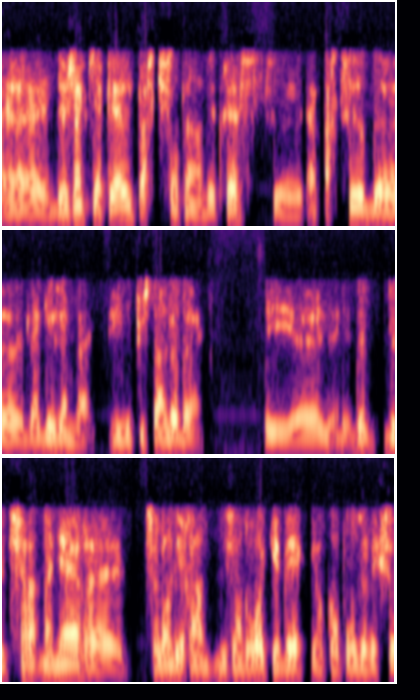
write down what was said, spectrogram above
euh, de gens qui appellent parce qu'ils sont en détresse euh, à partir de, de la deuxième vague. Et depuis ce temps-là, ben, et, euh, de, de différentes manières, euh, selon les, les endroits au Québec, on compose avec ça.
